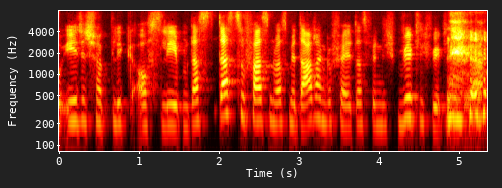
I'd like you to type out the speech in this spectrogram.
poetischer Blick aufs Leben. Das, das zu fassen, was mir daran gefällt, das finde ich wirklich, wirklich schwer.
